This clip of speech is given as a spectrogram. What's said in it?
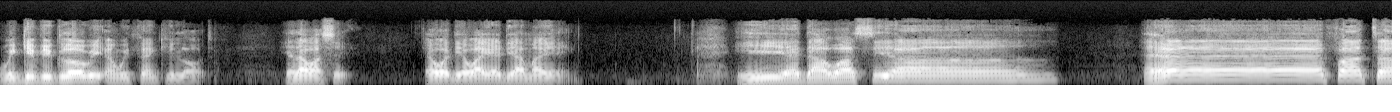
We give you glory and we thank you, Lord. Yɛda wase. Ɛwɔ deɛ wayɛ de ama yɛn. Yɛda wasea. Ɛfata.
